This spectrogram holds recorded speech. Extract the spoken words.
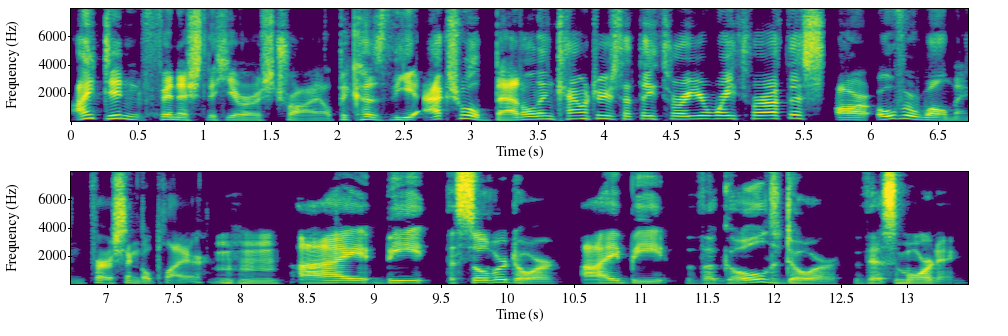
I didn't finish the hero's trial because the actual battle encounters that they throw your way throughout this are overwhelming for a single player. hmm I beat the silver door. I beat the gold door this morning.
